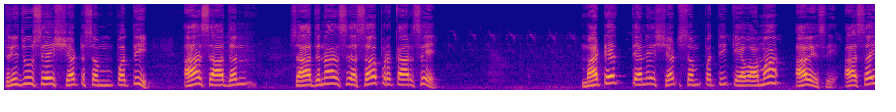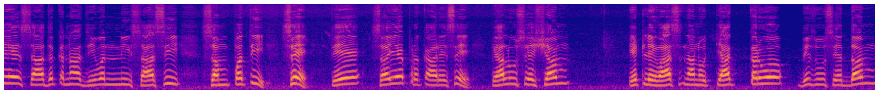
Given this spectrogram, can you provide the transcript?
ત્રીજું છે ષટ સંપત્તિ. આ સાધન, સાધના સ- સપ્રકાર છે. માટે તેને ષટ સંપત્તિ કહેવામાં આવે છે. આ સયે સાધકના જીવનની સાસી સંપત્તિ છે. તે સય પ્રકારે છે. પહેલું છે શમ, એટલે વાસનાનો ત્યાગ કરવો. બીજું છે દમ,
